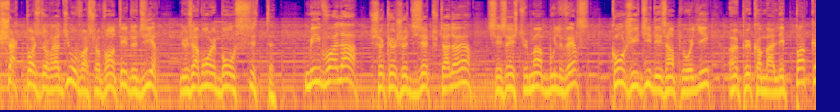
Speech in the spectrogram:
Chaque poste de radio va se vanter de dire nous avons un bon site. Mais voilà ce que je disais tout à l'heure, ces instruments bouleversent, congédient des employés, un peu comme à l'époque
